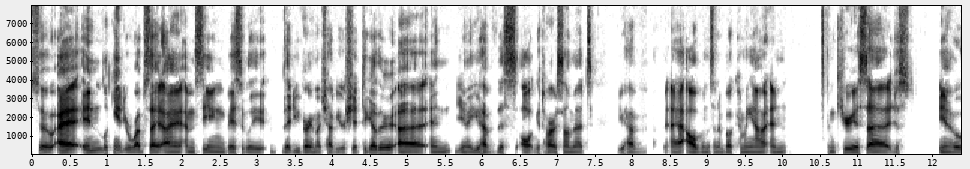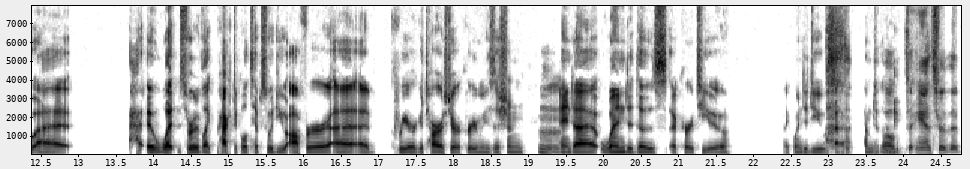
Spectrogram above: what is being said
so, I, in looking at your website, I, I'm seeing basically that you very much have your shit together, uh, and you know you have this alt guitar summit, you have uh, albums and a book coming out, and I'm curious, uh, just you know, uh, how, uh, what sort of like practical tips would you offer a, a career guitarist or a career musician, Hmm. and uh, when did those occur to you? Like when did you uh, come to them? Well, to answer the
